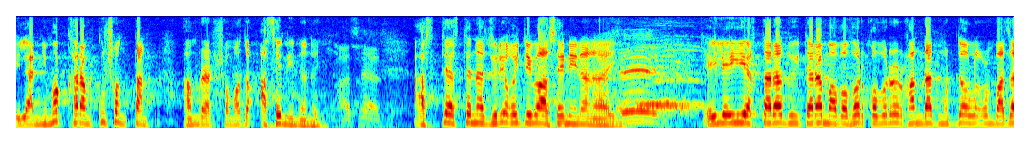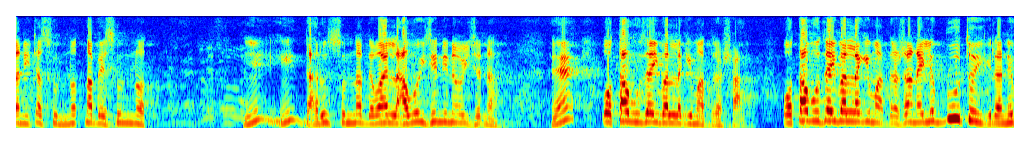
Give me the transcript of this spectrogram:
ইলা নিমক খারাম কুসন্তান আমরা সমাজ আসেনি না নাই? আছে আছে। আস্তে আস্তে না জুড়ে হইতে বা আসেনি না নাই? এইলে এই একতারা দুই তারা মা বাবার কবরের খান্দাত মুর্দা বাজান এটা সুন্নত না বেসুন্নত? দারু সুন্না দেওয়ায় লাভ হয়েছে নি না হয়েছে না? হ্যাঁ ওটা বুঝাইবার লাগি মাদ্রাসা ওতা বুঝাইবার লাগি মাদ্রাসা নাইলে বুথ হয়ে গেলা নে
